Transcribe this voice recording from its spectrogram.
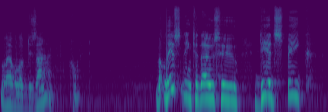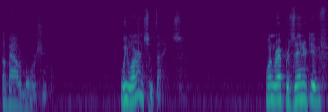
level of design on it. But listening to those who did speak about abortion, we learned some things. One representative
